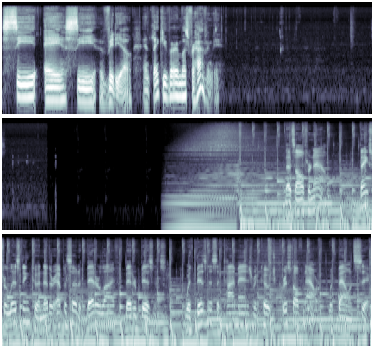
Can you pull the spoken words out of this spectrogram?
CAC Video. And thank you very much for having me. That's all for now. Thanks for listening to another episode of Better Life, Better Business with business and time management coach Christoph Nauer with Balance 6,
